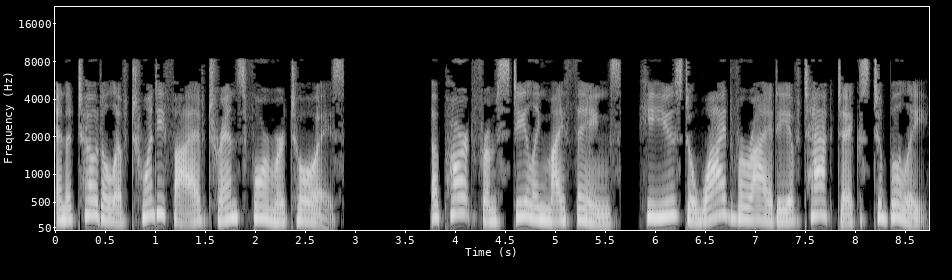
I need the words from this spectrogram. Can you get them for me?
and a total of 25 Transformer toys. Apart from stealing my things, he used a wide variety of tactics to bully.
